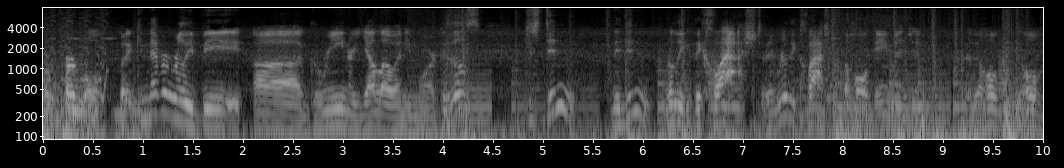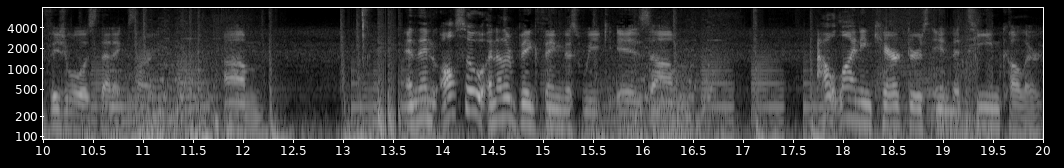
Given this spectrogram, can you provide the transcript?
or purple, but it can never really be uh, green or yellow anymore because those just didn't they didn't really they clashed. They really clashed with the whole game engine, the whole the whole visual aesthetic. Sorry. Um, and then also another big thing this week is um, outlining characters in the team color.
